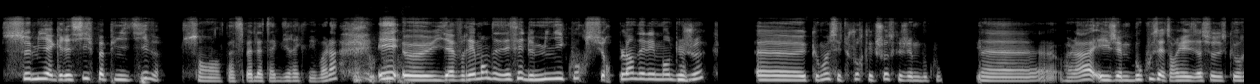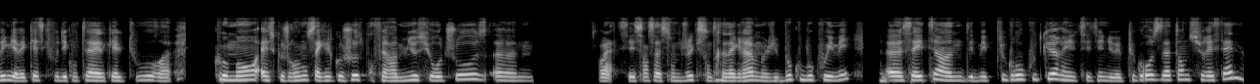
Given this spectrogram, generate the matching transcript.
semi-agressive, pas punitive, sans, c'est pas de l'attaque directe, mais voilà. Et il y a vraiment des effets de mini-course sur plein d'éléments du mm. jeu, que moi, c'est toujours quelque chose que j'aime beaucoup. Euh, voilà, et j'aime beaucoup cette organisation de scoring avec qu'est-ce qu'il faut décompter à quel tour, euh, comment est-ce que je renonce à quelque chose pour faire mieux sur autre chose. Euh, voilà, c'est des sensations de jeu qui sont très agréables. Moi, j'ai beaucoup beaucoup aimé. Mmh. ça a été un de mes plus gros coups de cœur et c'était une de mes plus grosses attentes sur SN.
